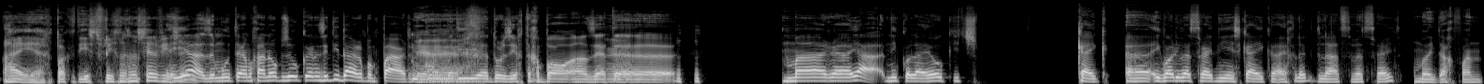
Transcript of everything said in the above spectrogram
Hij eh, pakt het eerste vliegtuig naar Servië. Ja, ze moeten hem gaan opzoeken en dan zit hij daar op een paard. En dan Ja, kom je met die eh, doorzichtige bal aanzetten. maar eh, ja, Nikola Jokic. Kijk, ik wou die wedstrijd niet eens kijken eigenlijk. De laatste wedstrijd. Omdat ik dacht van...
